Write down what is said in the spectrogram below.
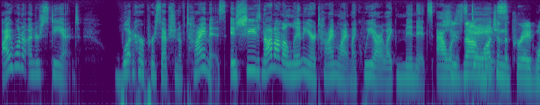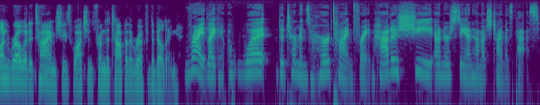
I want to understand what her perception of time is. Is she's not on a linear timeline like we are, like minutes, hours. she's not watching the parade one row at a time. She's watching from the top of the roof of the building. right. Like what determines her time frame? How does she understand how much time has passed?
